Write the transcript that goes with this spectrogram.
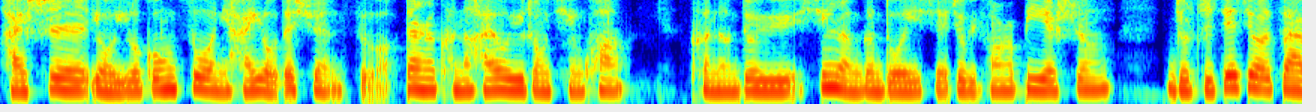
还是有一个工作你还有的选择，但是可能还有一种情况，可能对于新人更多一些，就比方说毕业生，你就直接就在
